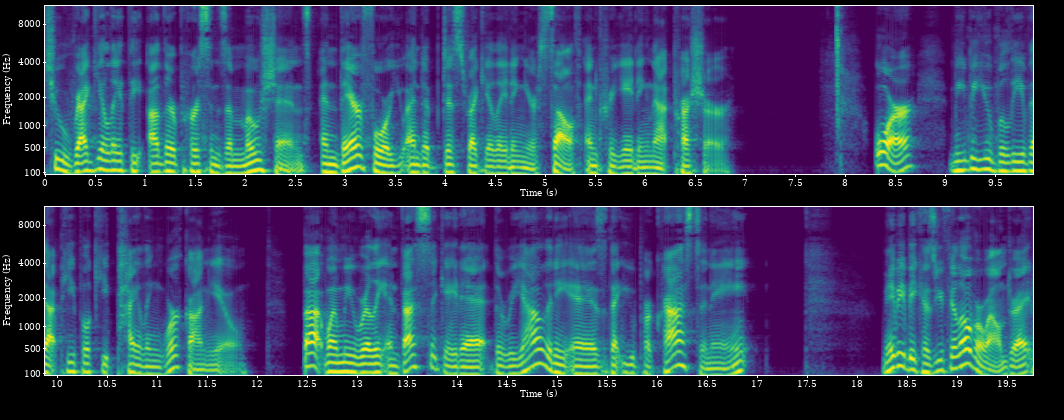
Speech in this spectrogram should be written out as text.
to regulate the other person's emotions. And therefore, you end up dysregulating yourself and creating that pressure. Or maybe you believe that people keep piling work on you. But when we really investigate it, the reality is that you procrastinate. Maybe because you feel overwhelmed, right?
